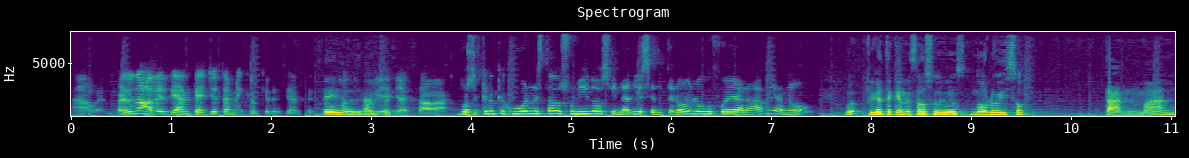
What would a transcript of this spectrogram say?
Ah, bueno. Pero no, desde antes, yo también creo que desde antes. Sí, desde antes. ya estaba. Pues creo que jugó en Estados Unidos y nadie se enteró y luego fue a Arabia, ¿no? fíjate que en Estados Unidos no lo hizo tan mal.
